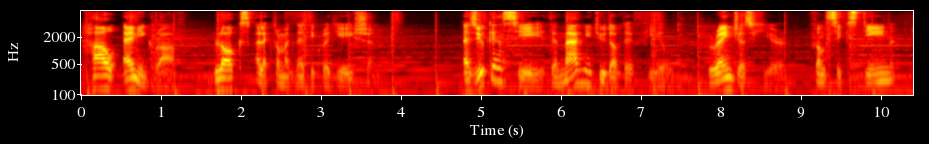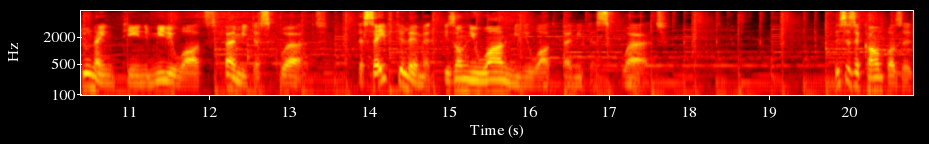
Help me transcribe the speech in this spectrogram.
how EmiGraph blocks electromagnetic radiation. As you can see, the magnitude of the field ranges here from 16 to 19 milliwatts per meter squared. The safety limit is only 1 milliwatt per meter squared. This is a composite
